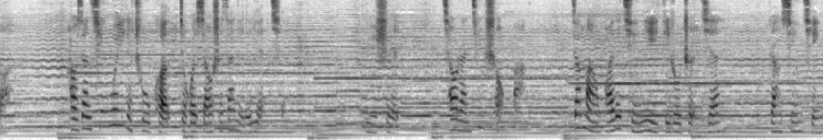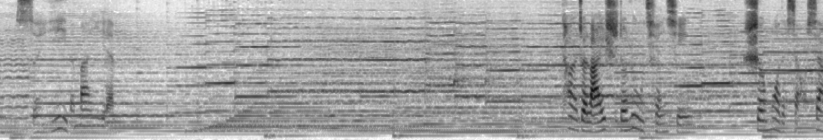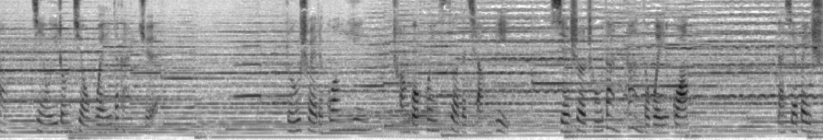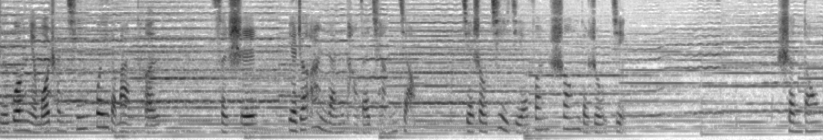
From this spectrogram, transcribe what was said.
好像轻微的触碰就会消失在你的眼前。于是，悄然静手吧，将满怀的情意滴入指尖，让心情随意的蔓延。踏着来时的路前行，深墨的小巷竟有一种久违的感觉。如水的光阴穿过灰色的墙壁，斜射出淡淡的微光。那些被时光碾磨成青灰的蔓藤，此时也正黯然躺在墙角，接受季节风霜的入境。深冬。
